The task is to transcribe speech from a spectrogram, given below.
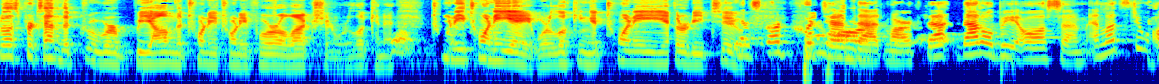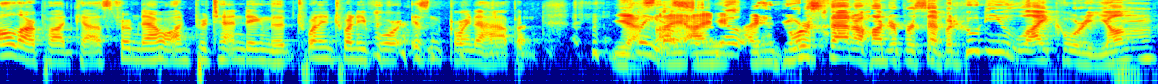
Let's pretend that we're beyond the 2024 election. We're looking at 2028. We're looking at 2032. Let's not pretend are, that, Marc. That that'll be awesome. And let's do all our podcasts from now on pretending that 2024 isn't going to happen. Yes, I, I, I endorse that 100%. But who do you like who are young?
